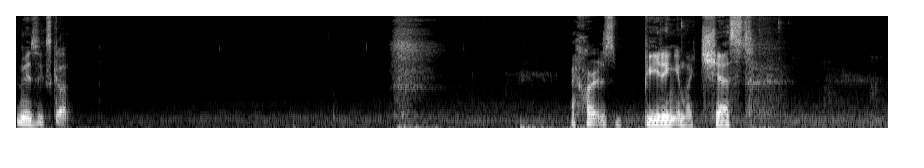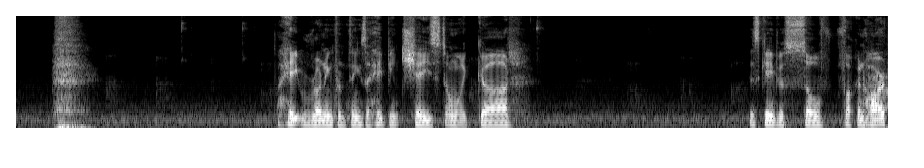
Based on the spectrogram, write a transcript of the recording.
music's gone. My heart is beating in my chest. I hate running from things. I hate being chased. Oh my god. This game is so fucking hard.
